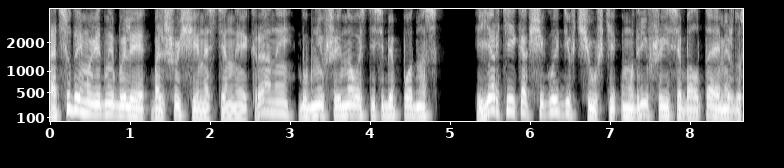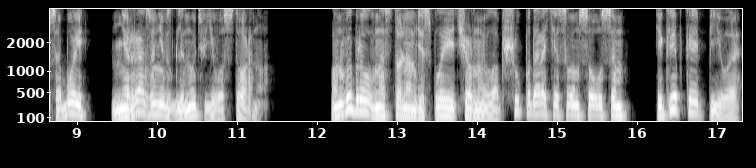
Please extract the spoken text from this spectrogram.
Отсюда ему видны были большущие настенные экраны, бубнившие новости себе под нос, и яркие, как щеглы, девчушки, умудрившиеся, болтая между собой, ни разу не взглянуть в его сторону. Он выбрал в настольном дисплее черную лапшу под арахисовым соусом и крепкое пиво,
